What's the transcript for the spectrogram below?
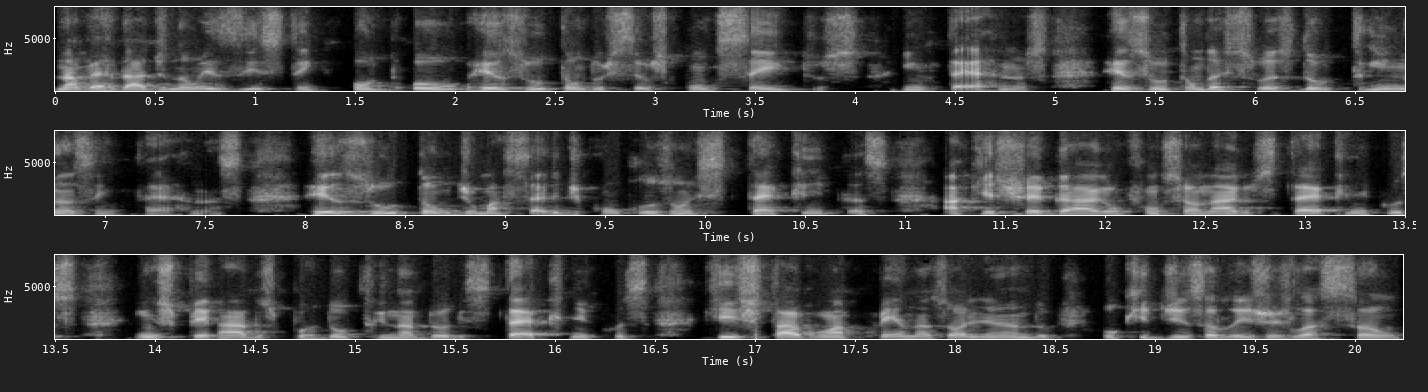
na verdade não existem, ou, ou, resultam dos seus conceitos internos, resultam das suas doutrinas internas, resultam de uma série de conclusões técnicas a que chegaram funcionários técnicos, inspirados por doutrinadores técnicos, que estavam apenas olhando o que diz a legislação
